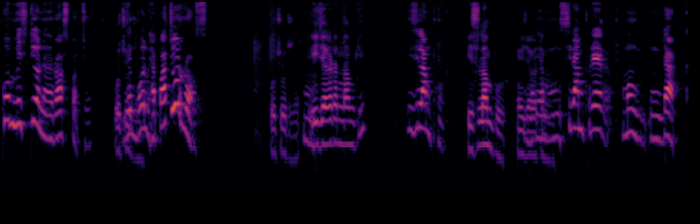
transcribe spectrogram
খুব মিষ্টিও নয় রস প্রচুর। প্রচুর। প্রচুর রস। প্রচুর এই জায়গাটার নাম কি? ইসলামপুর। ইসলামপুর এই জায়গাটা শ্রীরামপুরের মৌ- ডাক।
